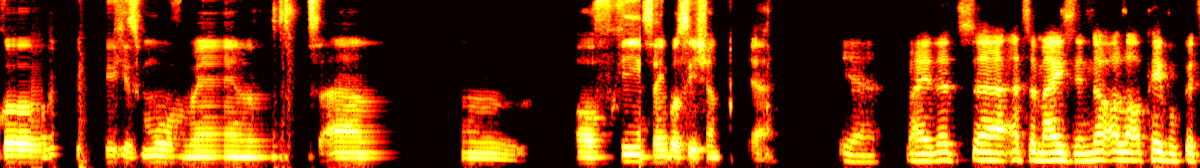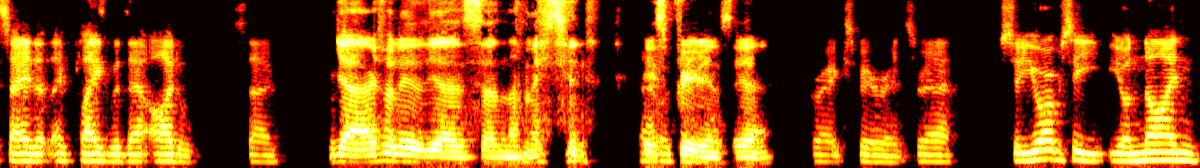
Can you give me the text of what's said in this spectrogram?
copy his movements and of him same position. Yeah. Yeah, mate, that's uh, that's amazing. Not a lot of people could say that they've played with their idol. So Yeah, actually, yeah, it's an amazing that experience. Yeah. great experience. Yeah. So you're obviously you're nine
